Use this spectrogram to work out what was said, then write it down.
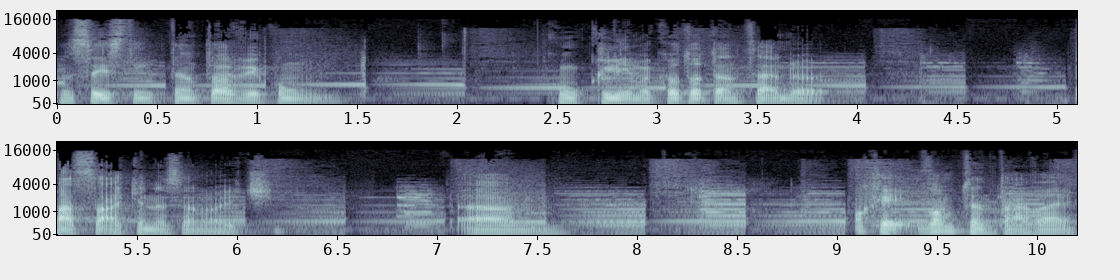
Não sei se tem tanto a ver com, com o clima que eu tô tentando passar aqui nessa noite. Um, ok, vamos tentar, vai.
